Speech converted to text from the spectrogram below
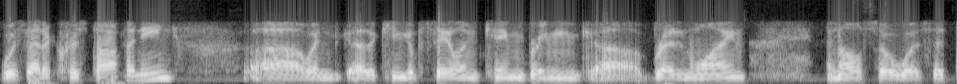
Was that a Christophany when the king of Salem came bringing bread and wine? and also was it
